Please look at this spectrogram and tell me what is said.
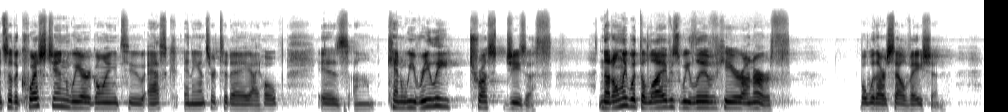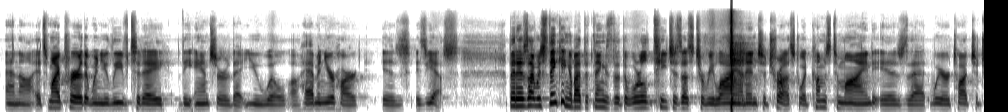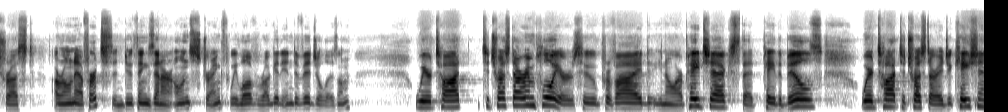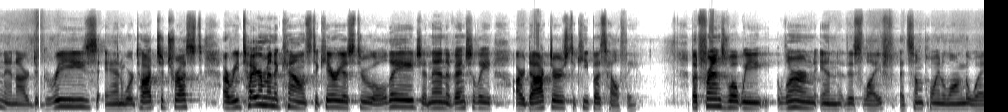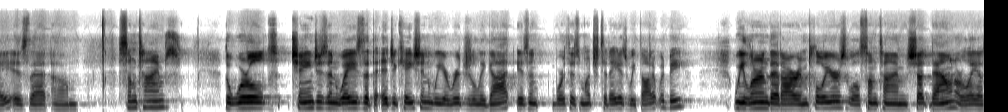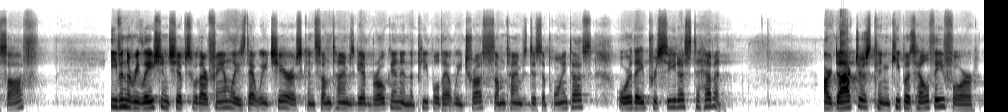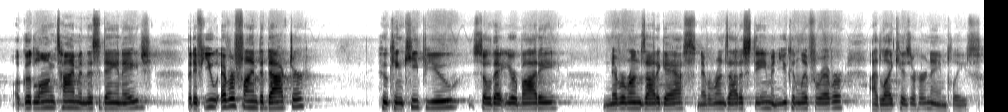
And so, the question we are going to ask and answer today, I hope, is um, can we really trust Jesus? Not only with the lives we live here on earth, but with our salvation. And uh, it's my prayer that when you leave today, the answer that you will uh, have in your heart is, is yes. But as I was thinking about the things that the world teaches us to rely on and to trust, what comes to mind is that we're taught to trust our own efforts and do things in our own strength. We love rugged individualism. We're taught to trust our employers who provide, you know, our paychecks that pay the bills. We're taught to trust our education and our degrees, and we're taught to trust our retirement accounts to carry us through old age, and then eventually our doctors to keep us healthy. But, friends, what we learn in this life at some point along the way is that um, sometimes the world changes in ways that the education we originally got isn't worth as much today as we thought it would be. We learn that our employers will sometimes shut down or lay us off. Even the relationships with our families that we cherish can sometimes get broken, and the people that we trust sometimes disappoint us or they precede us to heaven. Our doctors can keep us healthy for a good long time in this day and age, but if you ever find the doctor who can keep you so that your body never runs out of gas, never runs out of steam, and you can live forever, I'd like his or her name, please,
